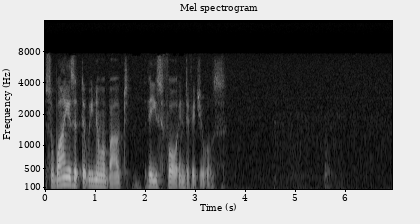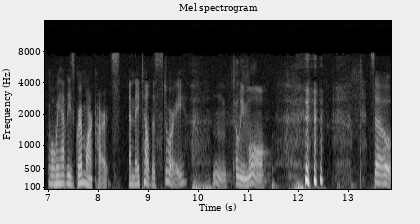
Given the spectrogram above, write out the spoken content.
So why is it that we know about these four individuals? well, we have these grimoire cards, and they tell this story. Hmm, tell me more. So,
